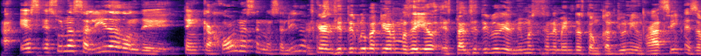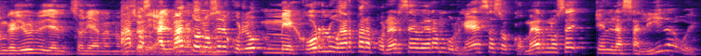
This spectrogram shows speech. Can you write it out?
Ah, Es, es una salida donde te encajonas en la salida. Es que en el City Club aquí en Hermosillo está el City Club y el mismo estacionamiento está un Carl Jr. Ah, sí. Es Hunger Junior y el Soriano no. Ah, pues Soriano, al vato no se le ocurrió mejor lugar para ponerse a ver hamburguesas o comer, no sé, que en la salida, güey.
